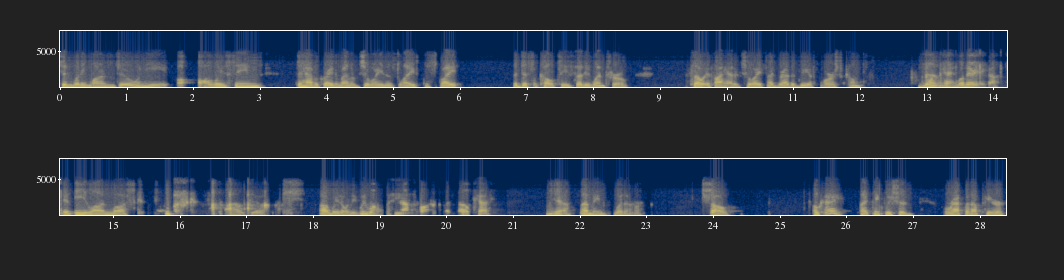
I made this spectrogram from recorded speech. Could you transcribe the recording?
did what he wanted to do, and he always seemed to have a great amount of joy in his life, despite the difficulties that he went through. So, if I had a choice, I'd rather be a Forrest Gump than Okay. Well, there you go. an Elon Musk. Oh, dear. Uh, we don't even We know won't he that far. But okay. Yeah, I mean, whatever. So, okay, I think we should wrap it up here,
